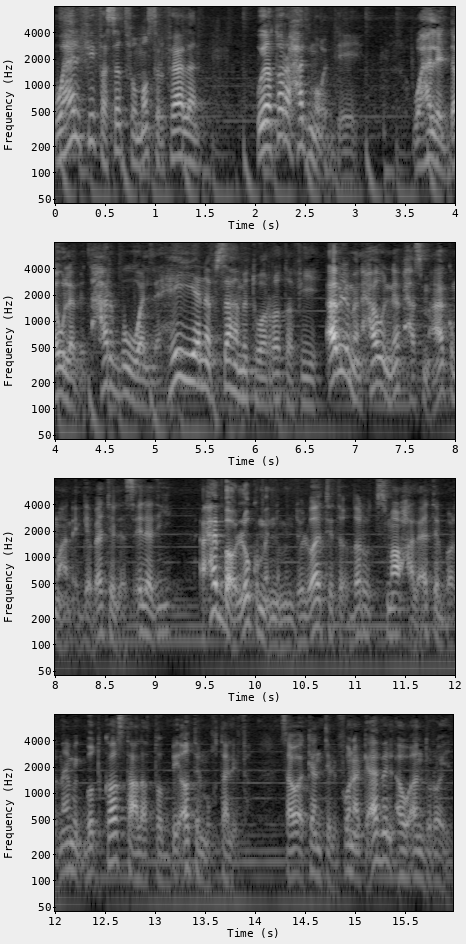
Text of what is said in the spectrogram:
وهل في فساد في مصر فعلا؟ ويا ترى حجمه قد إيه؟ وهل الدولة بتحاربه ولا هي نفسها متورطة فيه؟ قبل ما نحاول نبحث معاكم عن إجابات الأسئلة دي، أحب أقول لكم إن من دلوقتي تقدروا تسمعوا حلقات البرنامج بودكاست على التطبيقات المختلفة، سواء كان تليفونك أبل أو أندرويد،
